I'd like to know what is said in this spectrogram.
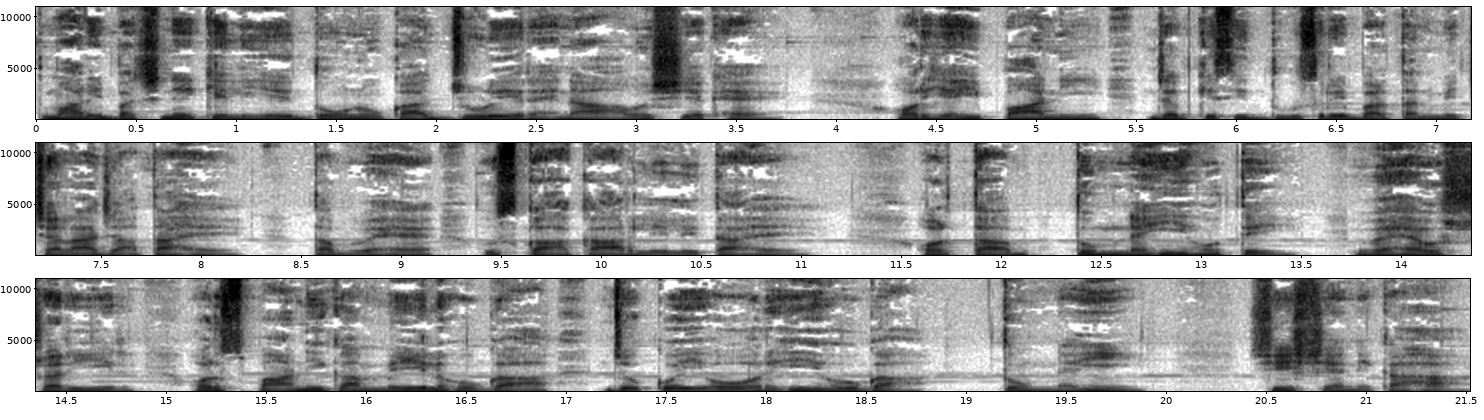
तुम्हारी बचने के लिए दोनों का जुड़े रहना आवश्यक है। और यही पानी जब किसी दूसरे बर्तन में चला जाता है, तब वह उसका आकार ले लेता है। और तब तुम नहीं होते। वह उस शरीर और उस पानी का मेल होगा जो कोई और ही होगा। तुम नहीं। शिष्य ने कहा,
